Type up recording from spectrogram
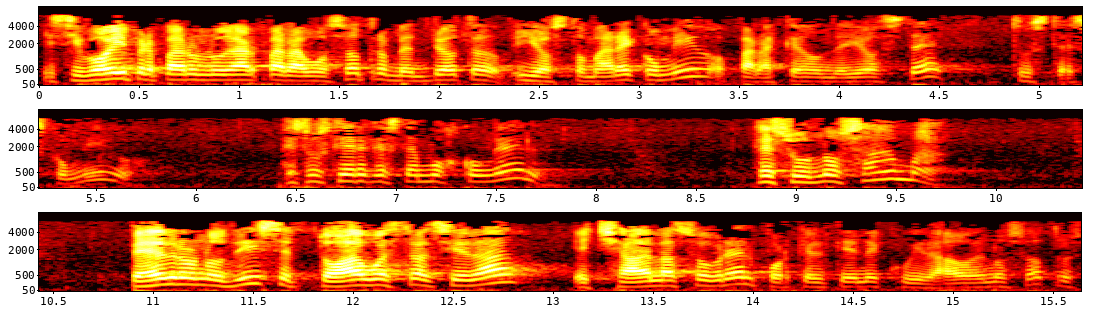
Y si voy y preparo un lugar para vosotros, vendré otro y os tomaré conmigo para que donde yo esté, tú estés conmigo. Jesús quiere que estemos con Él. Jesús nos ama. Pedro nos dice, toda vuestra ansiedad, echadla sobre Él, porque Él tiene cuidado de nosotros.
